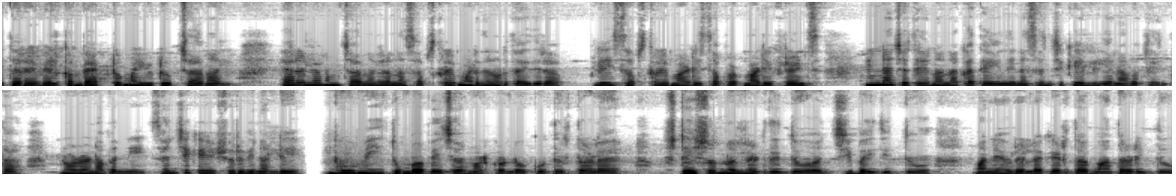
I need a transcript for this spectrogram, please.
ಇದ್ದಾರೆ. Welcome back to my YouTube channel ಯಾರೆಲ್ಲ ನಮ್ಮ ಚಾನಲನ್ನು ಸಬ್ಸ್ಕ್ರೈಬ್ ಮಾಡದೆ ನೋಡ್ತಾ ಇದ್ದೀರಾ ಪ್ಲೀಸ್ ಸಬ್ಸ್ಕ್ರೈಬ್ ಮಾಡಿ ಸಪೋರ್ಟ್ ಮಾಡಿ ಫ್ರೆಂಡ್ಸ್ ನಿನ್ನ ಜೊತೆ ನನ್ನ ಕತೆ ಇಂದಿನ ಸಂಚಿಕೆಯಲ್ಲಿ ಏನಾಗುತ್ತೆ ಅಂತ ನೋಡೋಣ ಬನ್ನಿ. ಸಂಚಿಕೆಯ ಶುರುವಿನಲ್ಲಿ ಭೂಮಿ ತುಂಬ ಬೇಜಾರು ಮಾಡ್ಕೊಂಡು ಕೂತಿರ್ತಾಳೆ. ಸ್ಟೇಷನ್ನಲ್ಲಿ ನಡೆದಿದ್ದು, ಅಜ್ಜಿ ಬೈದಿದ್ದು, ಮನೆಯವರೆಲ್ಲ ಕೆಟ್ಟದಾಗ ಮಾತಾಡಿದ್ದು,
